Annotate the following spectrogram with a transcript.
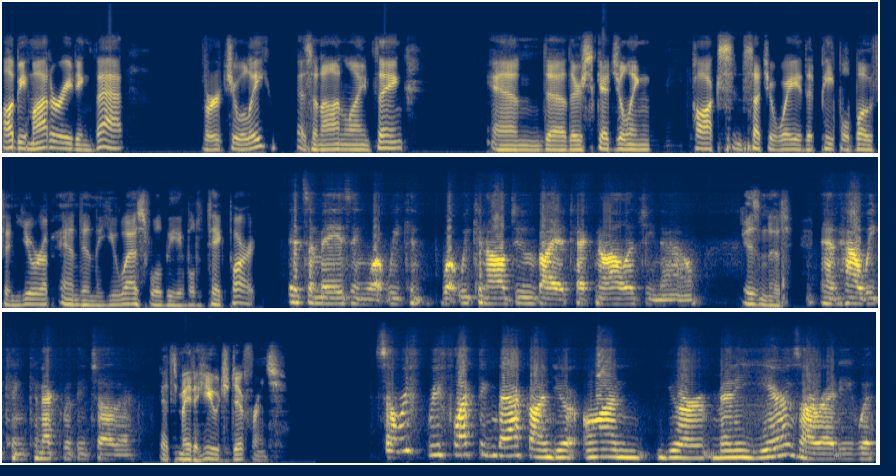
I'll be moderating that virtually as an online thing, and uh, they're scheduling talks in such a way that people both in Europe and in the US will be able to take part. It's amazing what we can what we can all do via technology now isn't it? And how we can connect with each other. It's made a huge difference. So re- reflecting back on your on your many years already with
